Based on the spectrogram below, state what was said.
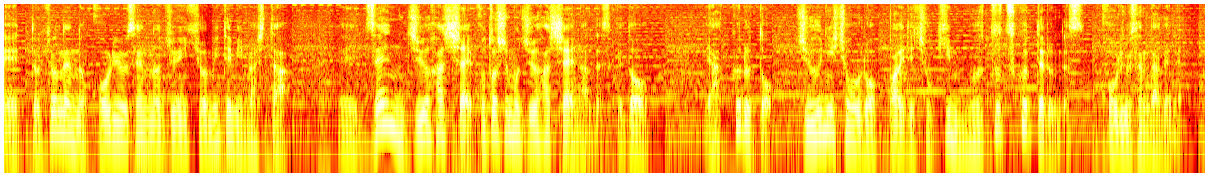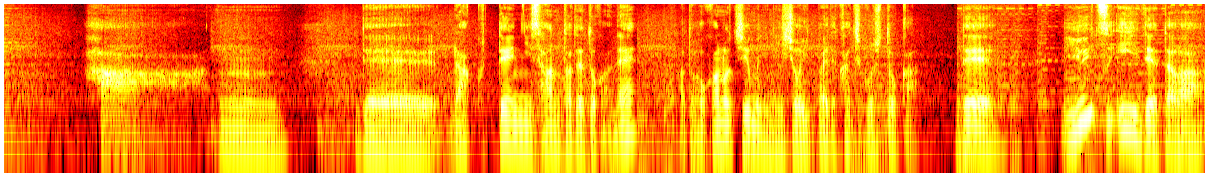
え、っと去年の交流戦の順位表を見てみました、えー、全18試合今年も18試合なんですけどヤクルト12勝6敗で貯金6つ作ってるんです。交流戦だけで。はあ。うん。で楽天に3立てとかね。あと他のチームに2勝1敗で勝ち越しとか。で唯一いいデータは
